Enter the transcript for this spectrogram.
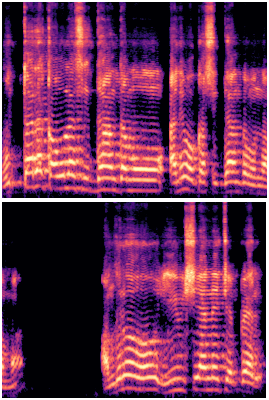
ఉత్తర కౌల సిద్ధాంతము అని ఒక సిద్ధాంతం ఉందమ్మా. అందులో ఈ విషయాన్నే చెప్పారు.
